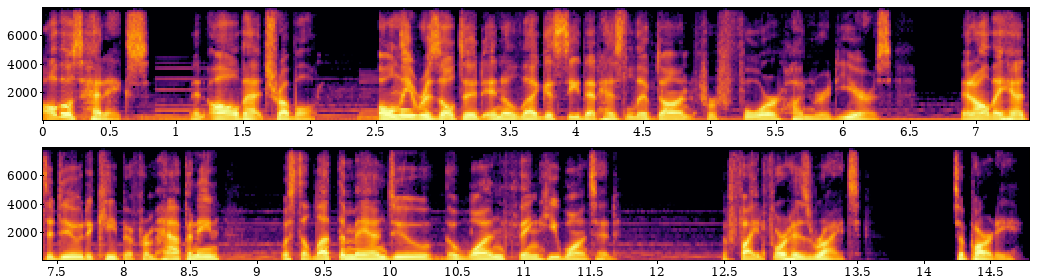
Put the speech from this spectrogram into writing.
All those headaches and all that trouble only resulted in a legacy that has lived on for 400 years. And all they had to do to keep it from happening was to let the man do the one thing he wanted to fight for his right to party.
